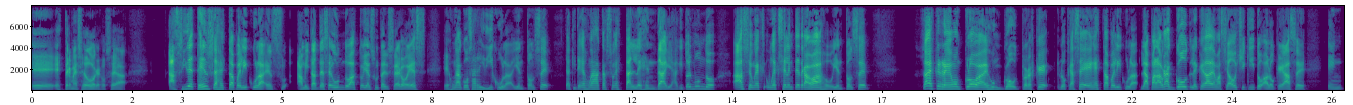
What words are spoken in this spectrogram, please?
eh, estremecedores, o sea, así de tensa es esta película en su, a mitad de segundo acto y en su tercero, es, es una cosa ridícula. Y entonces aquí tienes unas actuaciones tan legendarias, aquí todo el mundo hace un, un excelente trabajo y entonces Sabes que René Monclova es un GOAT, pero es que lo que hace en esta película, la palabra GOAT le queda demasiado chiquito a lo que hace en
